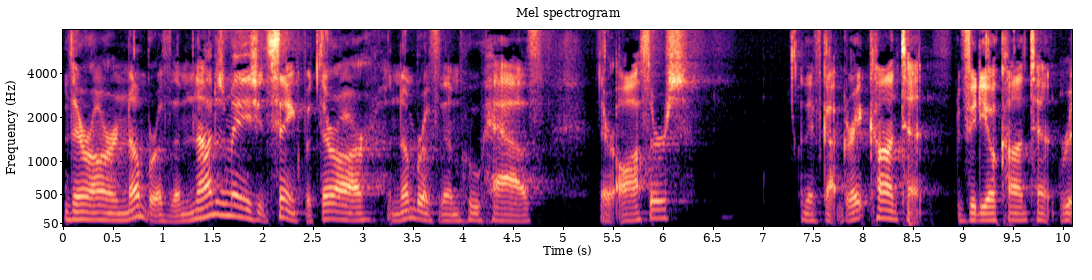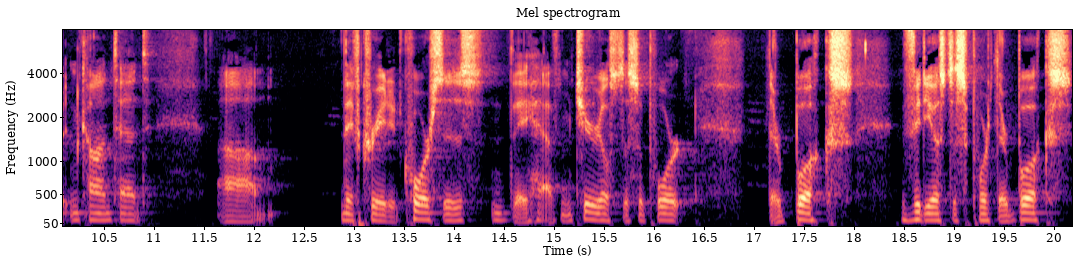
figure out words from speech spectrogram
there are a number of them, not as many as you'd think, but there are a number of them who have their authors. They've got great content, video content, written content. Um, they've created courses. They have materials to support their books, videos to support their books,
